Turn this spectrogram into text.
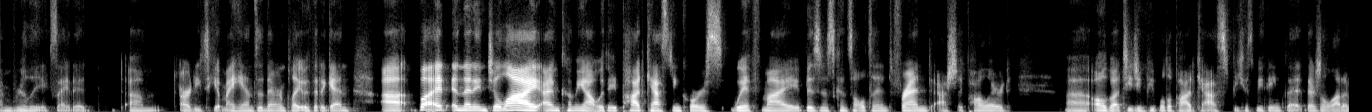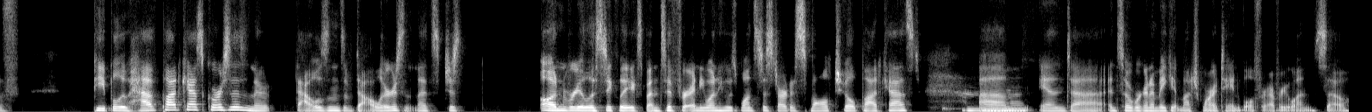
I'm really excited um, already to get my hands in there and play with it again. Uh, but and then in July I'm coming out with a podcasting course with my business consultant friend Ashley Pollard, uh, all about teaching people to podcast because we think that there's a lot of people who have podcast courses and they're thousands of dollars and that's just unrealistically expensive for anyone who wants to start a small chill podcast mm-hmm. um, and uh, and so we're going to make it much more attainable for everyone so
